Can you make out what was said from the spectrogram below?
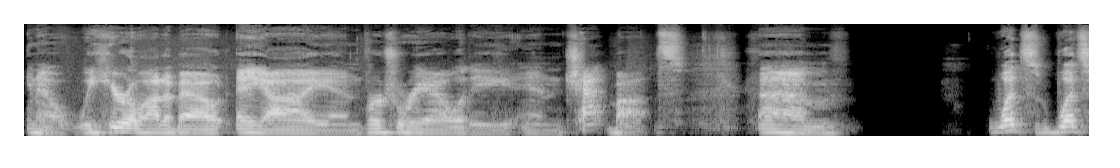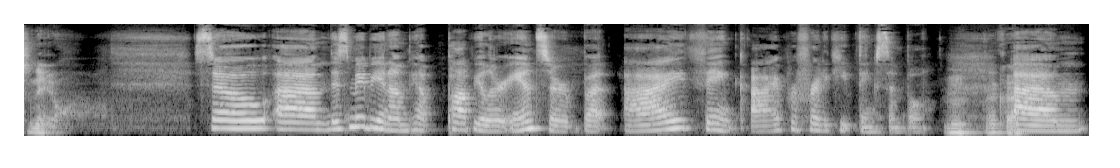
You know, we hear a lot about AI and virtual reality and chatbots. Um, what's what's new? So um, this may be an unpopular answer, but I think I prefer to keep things simple. Mm, okay. Um,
